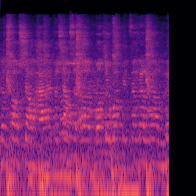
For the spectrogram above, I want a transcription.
个臭小孩，都像是恶魔，对我比那个亮丽。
